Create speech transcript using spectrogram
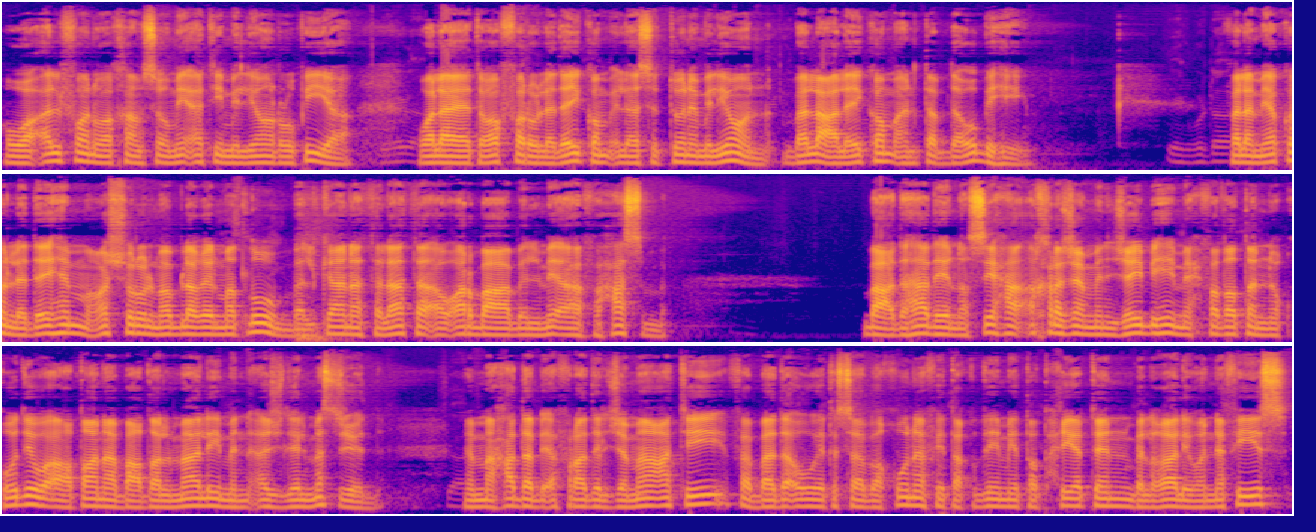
هو 1500 مليون روبية ولا يتوفر لديكم إلا ستون مليون بل عليكم أن تبدأوا به. فلم يكن لديهم عشر المبلغ المطلوب بل كان ثلاثة أو أربعة بالمئة فحسب. بعد هذه النصيحة أخرج من جيبه محفظة النقود وأعطانا بعض المال من أجل المسجد. مما حدا بأفراد الجماعة فبدأوا يتسابقون في تقديم تضحية بالغالي والنفيس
